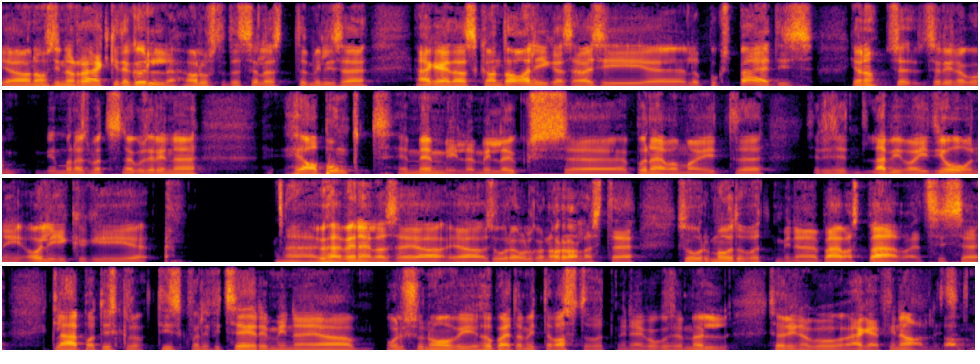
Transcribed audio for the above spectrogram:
Ja noh, siin on rääkida küll, alustades sellest, millise ägeda skandaaliga see asi eh, lõpuks päädis. Ja noh, see, see oli nagu mõnes mõttes nagu selline hea punkt MM-ile, mille üks eh, põnevamaid eh, selliseid läbivaid jooni oli ikkagi ühe venelase ja, ja suure hulga norralaste suur mõõduvõtmine päevast päeva, et siis see Kläbo disk-, diskvalifitseerimine ja Boltšunovi hõbeda mitte vastuvõtmine ja kogu see möll, see oli nagu äge finaal no lihtsalt.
